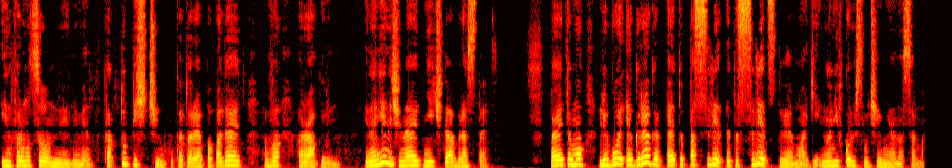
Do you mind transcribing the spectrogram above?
информационный элемент, как ту песчинку, которая попадает в раковину, и на ней начинает нечто обрастать. Поэтому любой эгрегор это, послед, это следствие магии, но ни в коем случае не она сама.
